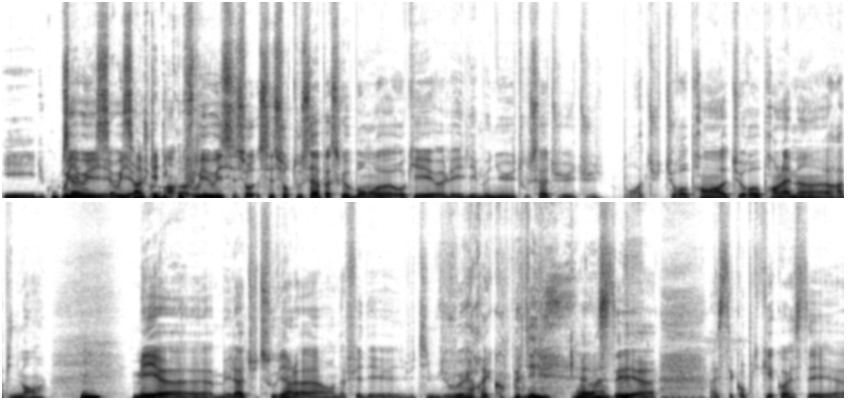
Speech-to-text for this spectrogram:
Et du coup, oui, ça, oui, ça, oui, ça des conflits. Oui, oui, c'est surtout ça, parce que bon, ok, les, les, menus, tout ça, tu, tu, tu, reprends, tu reprends la main euh, rapidement. Hein. Mmh. Mais, euh, mais là, tu te souviens, là, on a fait des, du team viewer et compagnie. c'était, euh, c'était compliqué, quoi. C'était, euh,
